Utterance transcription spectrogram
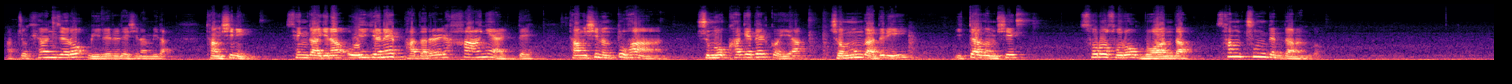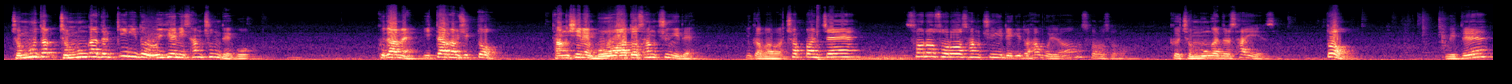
앞쪽 현재로 미래를 대신합니다. 당신이 생각이나 의견의 바다를 항해할 때 당신은 또한 주목하게 될 거야. 전문가들이 이따금씩 서로 서로 뭐 한다? 상충된다는 거. 전문가, 전문가들끼리도 의견이 상충되고 그 다음에 이따 감식도 당신의 뭐와도 상충이 돼. 그러니까 봐봐. 첫 번째 서로 서로 상충이 되기도 하고요. 서로 서로 그 전문가들 사이에서 또 with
